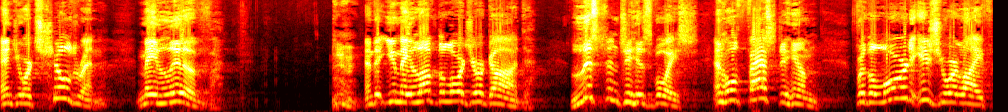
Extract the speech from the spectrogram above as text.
and your children may live and that you may love the Lord your God. Listen to his voice and hold fast to him. For the Lord is your life,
